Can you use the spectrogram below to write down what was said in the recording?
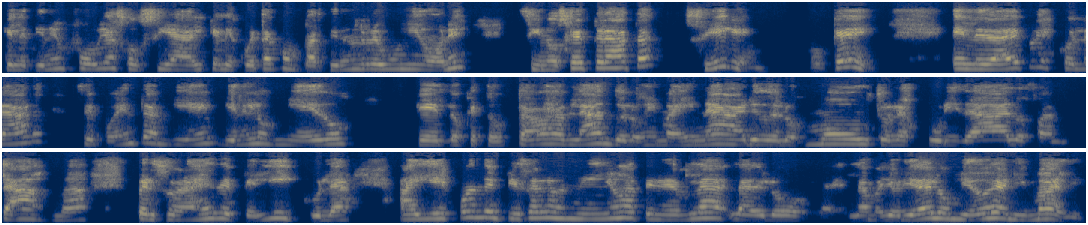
que le tienen fobia social, que les cuesta compartir en reuniones, si no se trata, siguen, ¿ok? En la edad de preescolar se pueden también, vienen los miedos que lo que tú estabas hablando, los imaginarios, de los monstruos, la oscuridad, los fantasmas, personajes de película, ahí es cuando empiezan los niños a tener la, la de la mayoría de los miedos de animales,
